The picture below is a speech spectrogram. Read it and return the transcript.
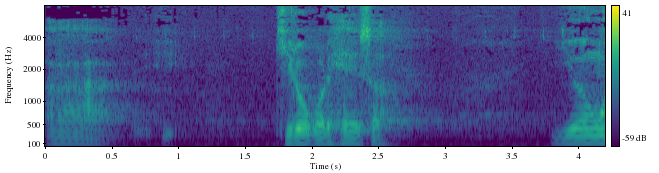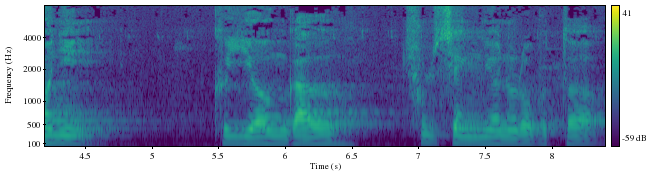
아, 기록을 해서 영원히 그 영가의 출생년으로부터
